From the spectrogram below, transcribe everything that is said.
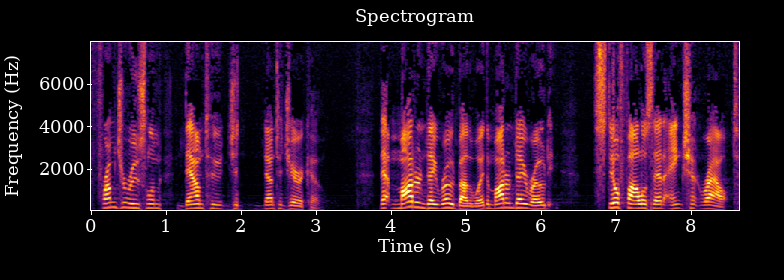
from Jerusalem down to, down to Jericho. That modern day road, by the way, the modern day road still follows that ancient route.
